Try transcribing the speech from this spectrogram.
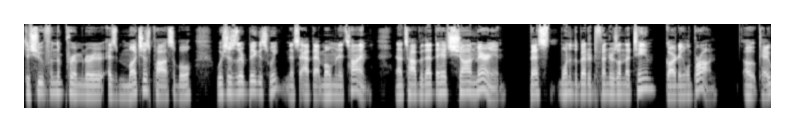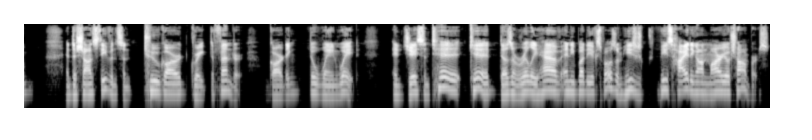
to shoot from the perimeter as much as possible, which is their biggest weakness at that moment in time. And on top of that, they had Shawn Marion, best one of the better defenders on that team, guarding LeBron. Okay. And DeShawn Stevenson, two guard, great defender, guarding Dwyane Wade. And Jason T- Kidd doesn't really have anybody expose him. He's he's hiding on Mario Chalmers.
